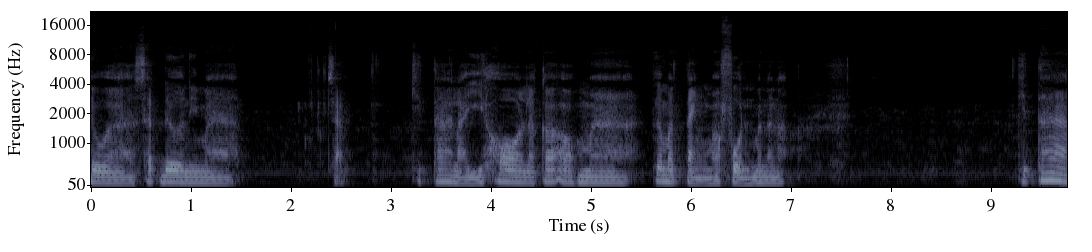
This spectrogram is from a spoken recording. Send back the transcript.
ตัวซัดเดอร์นี้มาจากกีตาร์หลายยี่ห้อ แล้วก็เอามาเพื่อมาแต่งมาฝนมันนะเนาะกีตาร์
